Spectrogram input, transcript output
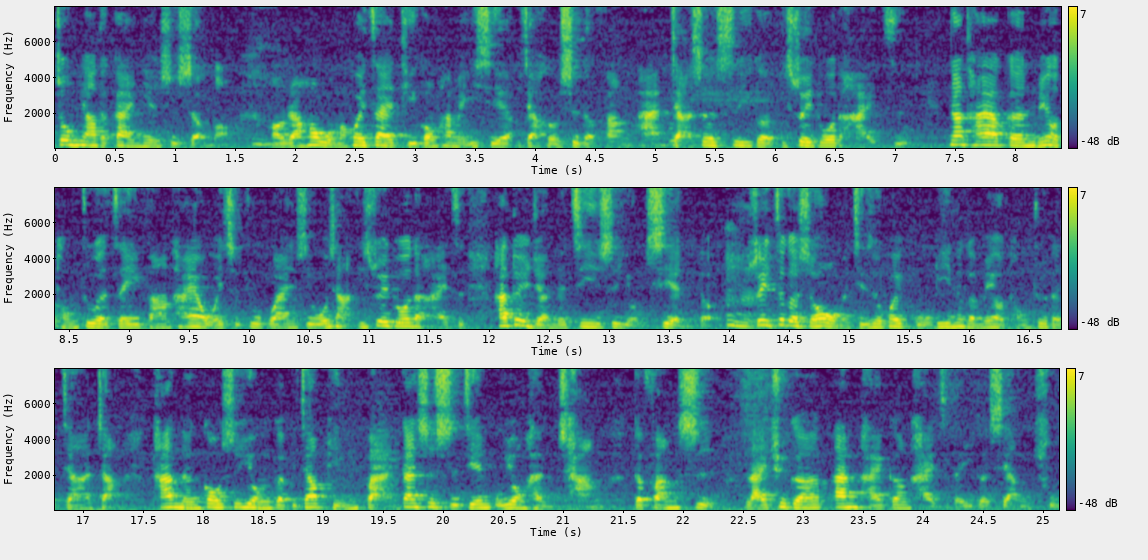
重要的概念是什么。好，然后我们会再提供他们一些比较合适的方案。假设是一个一岁多的孩子。那他要跟没有同住的这一方，他要维持住关系。我想一岁多的孩子，他对人的记忆是有限的，嗯，所以这个时候我们其实会鼓励那个没有同住的家长，他能够是用一个比较频繁，但是时间不用很长的方式来去跟安排跟孩子的一个相处。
